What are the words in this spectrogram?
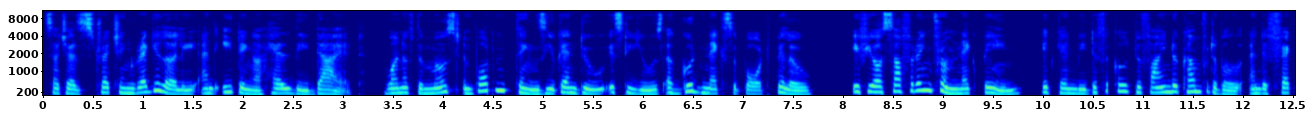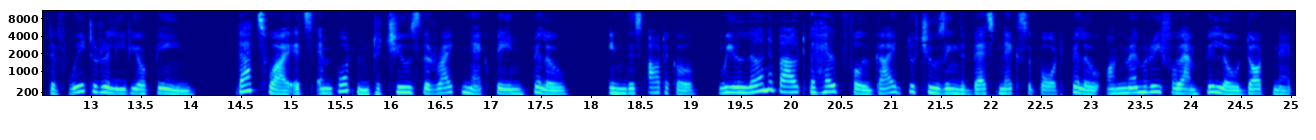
such as stretching regularly and eating a healthy diet, one of the most important things you can do is to use a good neck support pillow. If you're suffering from neck pain, it can be difficult to find a comfortable and effective way to relieve your pain. That's why it's important to choose the right neck pain pillow. In this article, we'll learn about the helpful guide to choosing the best neck support pillow on memoryfoampillow.net.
